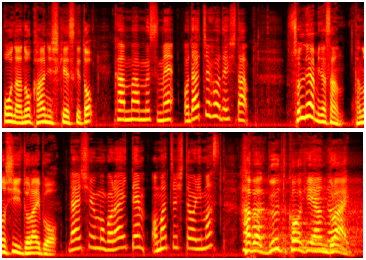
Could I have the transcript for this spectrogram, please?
オーナーの川西圭介と看板娘小田千穂でした。それでは皆さん楽しいドライブを。来週もご来店お待ちしております。Have a good coffee and drive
